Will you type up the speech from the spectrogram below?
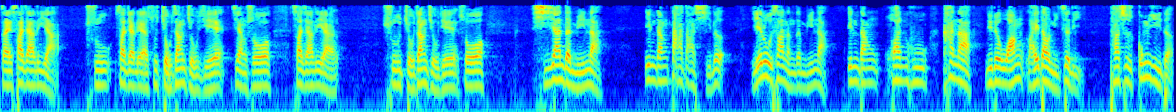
在撒加利亚书撒加利亚书九章九节这样说：撒加利亚书九章九节说，西安的民呐，应当大大喜乐；耶路撒冷的民呐，应当欢呼。看呐，你的王来到你这里，他是公义的。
